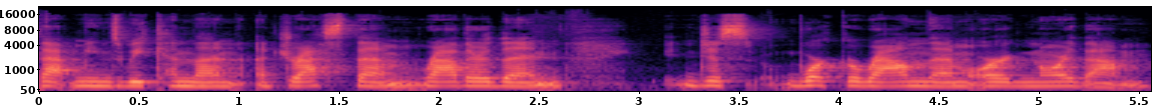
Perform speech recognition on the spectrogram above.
that means we can then address them rather than just work around them or ignore them.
